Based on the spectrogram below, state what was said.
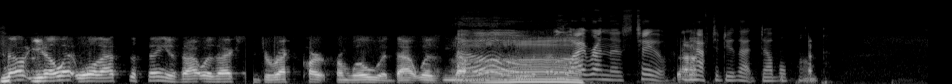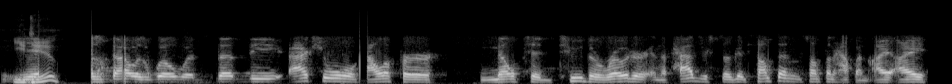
No, you know what? Well, that's the thing is that was actually a direct part from Wilwood. That was Oh, not. Ooh, I run those too. I have to do that double pump. You Yeah. do? that was Wilwood's. The the actual caliper melted to the rotor, and the pads are still good. Something something happened. I I,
